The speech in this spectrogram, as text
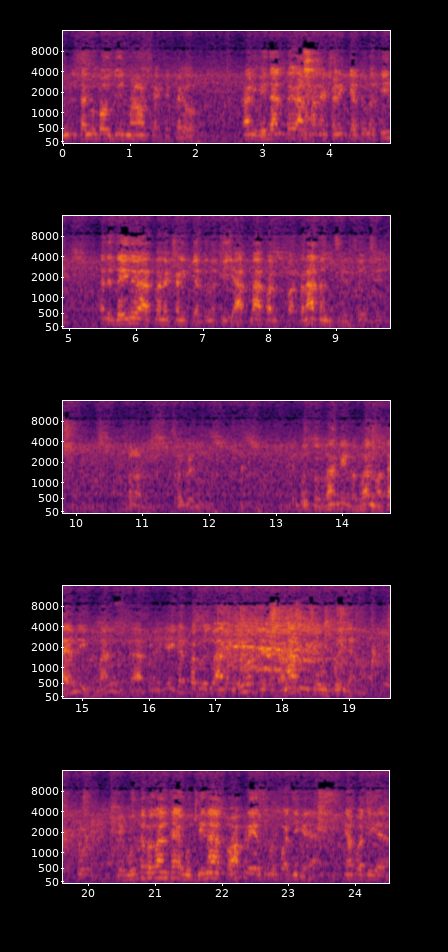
હિન્દુસ્તાનમાં બહુ જૂજ માણસ એક્સેપ્ટ કર્યો. કારણ કે વેદાંત આત્માને ક્ષણિક કહેતું નથી. અને જઈને આત્માને ક્ષણિક કહેતું નથી. આત્મા સનાતન છે શું છે? બુદ્ધ ભગવાન કઈ ભગવાન નહોતા એમ નહીં. ભગવાન જ પણ એક જ પગલું જો આગળ ગયું હોત ને સનાતન છે એવું બોલી જાય તો એ બુદ્ધ ભગવાન થયા બુદ્ધિના ટોપ લેયર સુધી પહોંચી ગયા. ક્યાં પહોંચી ગયા?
